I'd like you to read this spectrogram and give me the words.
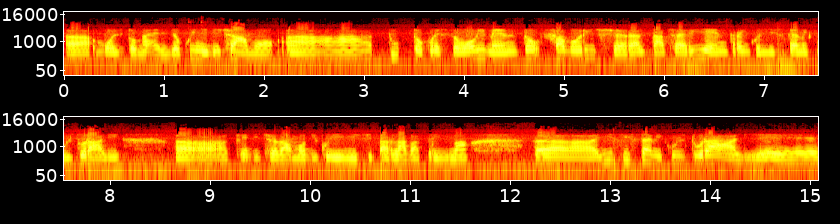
eh, molto meglio. Quindi diciamo eh, tutto questo movimento favorisce in realtà, cioè rientra in quegli schemi culturali eh, che dicevamo, di cui si parlava prima. Uh, I sistemi culturali e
